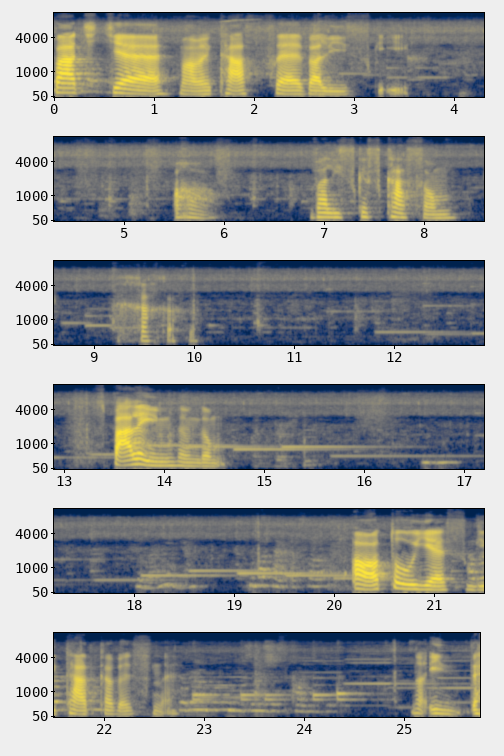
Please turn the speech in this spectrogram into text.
Patrzcie, mamy kasę, walizki. O, walizkę z kasą. Ha, ha, ha. Spalę im ten dom. O, tu jest gitarka wezmę. No idę,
